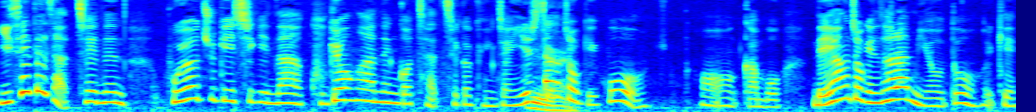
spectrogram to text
이 세대 자체는 보여주기식이나 구경하는 것 자체가 굉장히 일상적이고 네. 어 그러니까 뭐 내향적인 사람이어도 이렇게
